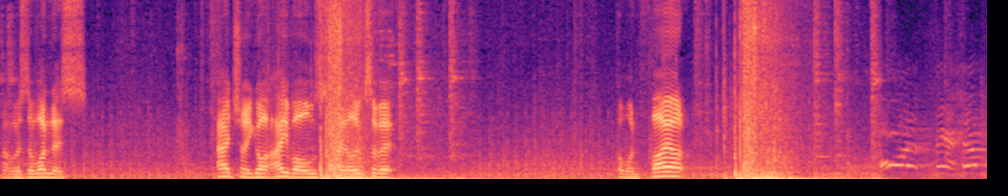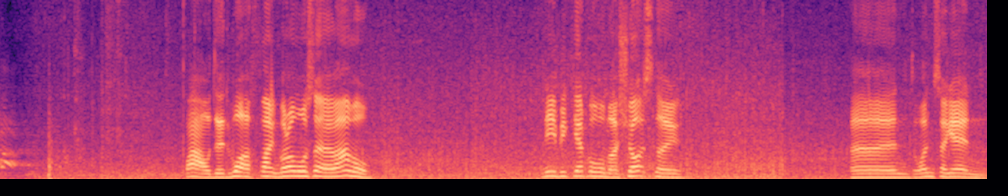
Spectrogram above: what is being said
That was the one that's actually got eyeballs by the looks of it. Come on, fire. Wow, dude, what a flank. We're almost out of ammo. Need to be careful with my shots now. And once again,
